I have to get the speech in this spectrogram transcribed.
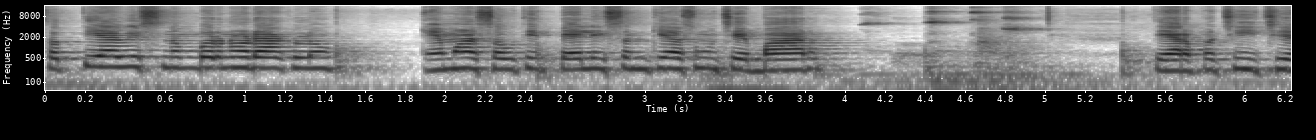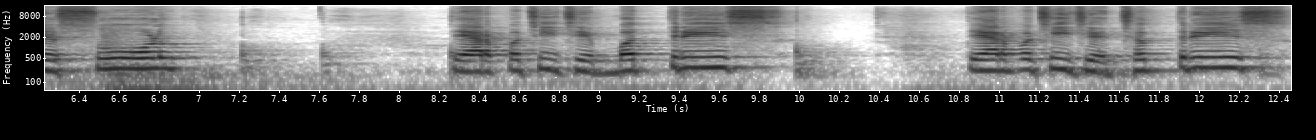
સત્યાવીસ નંબરનો દાખલો. એમાં સૌથી પહેલી સંખ્યા શું છે? બાર. ત્યાર પછી છે સોળ. ત્યાર પછી છે બત્રીસ. ત્યાર પછી છે છત્રીસ.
